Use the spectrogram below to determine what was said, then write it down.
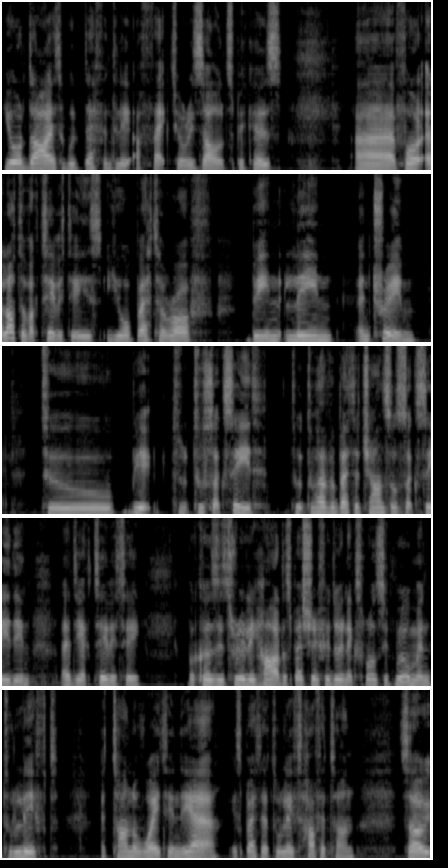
your diet will definitely affect your results because uh, for a lot of activities you're better off being lean and trim to be to, to succeed to, to have a better chance of succeeding at the activity because it's really hard especially if you're doing explosive movement to lift a ton of weight in the air. It's better to lift half a ton. So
